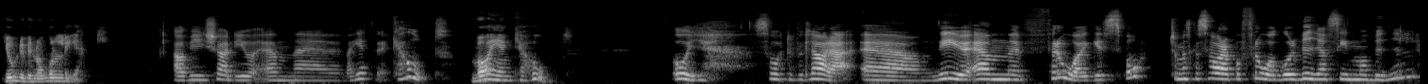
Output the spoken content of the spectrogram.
Gjorde vi någon lek? Ja, vi körde ju en, eh, vad heter det, Kahoot. Vad är en Kahoot? Oj, svårt att förklara. Eh, Det är ju en frågesport. Man ska svara på frågor via sin mobil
